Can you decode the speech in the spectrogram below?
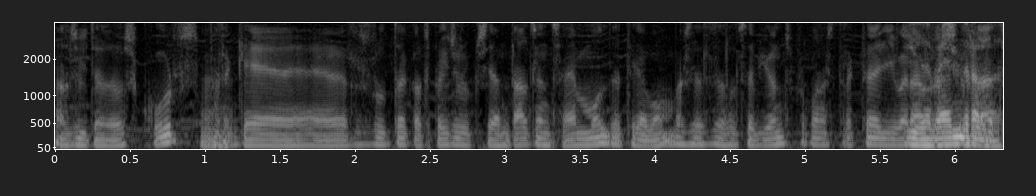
els lluitadors curts, uh -huh. perquè resulta que els països occidentals en sabem molt de tirar bombes des dels avions, però quan es tracta d'alliberar una ciutat...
